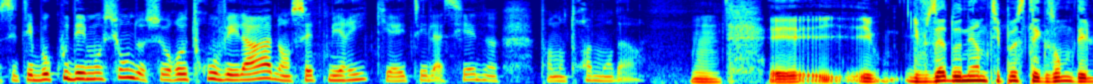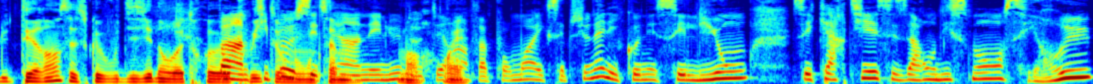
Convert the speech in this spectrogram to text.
c'était beaucoup d'émotions de se retrouver là, dans cette mairie qui a été la sienne pendant trois mandats. Hmm. Et, il vous a donné un petit peu cet exemple d'élu de terrain, c'est ce que vous disiez dans votre Pas un petit peu, c'était un élu de terrain, enfin pour moi exceptionnel. Il connaissait Lyon, ses quartiers, ses arrondissements, ses rues.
